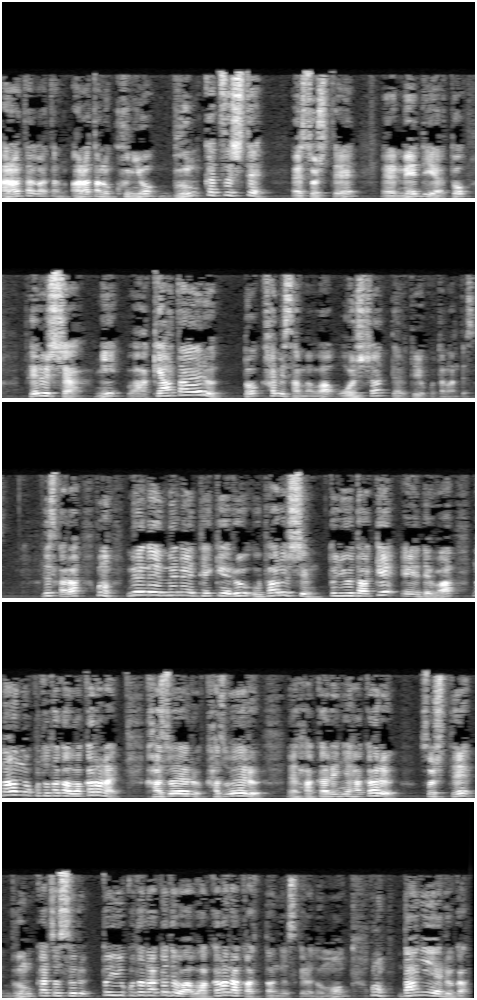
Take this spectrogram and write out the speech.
あなた方の、あなたの国を分割して、えそして、えメディアとペルシャに分け与えると神様はおっしゃっているということなんです。ですから、このメネメネテケルウパルシンというだけでは何のことだかわからない。数える、数える、測りに測る、そして分割するということだけではわからなかったんですけれども、このダニエルが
